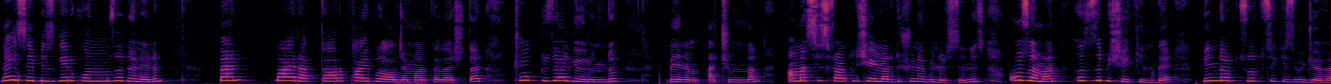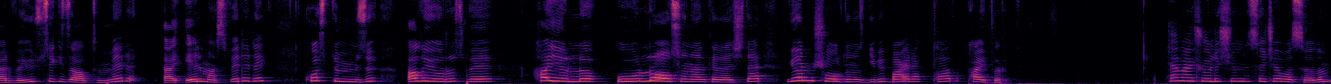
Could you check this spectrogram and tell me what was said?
Neyse biz geri konumuza dönelim. Ben Bayraktar Piper alacağım arkadaşlar. Çok güzel göründü benim açımdan. Ama siz farklı şeyler düşünebilirsiniz. O zaman hızlı bir şekilde 1438 mücevher ve 108 altın ver ay, elmas vererek kostümümüzü alıyoruz ve hayırlı uğurlu olsun arkadaşlar. Görmüş olduğunuz gibi Bayraktar Piper. Hemen şöyle şimdi seçe basalım.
